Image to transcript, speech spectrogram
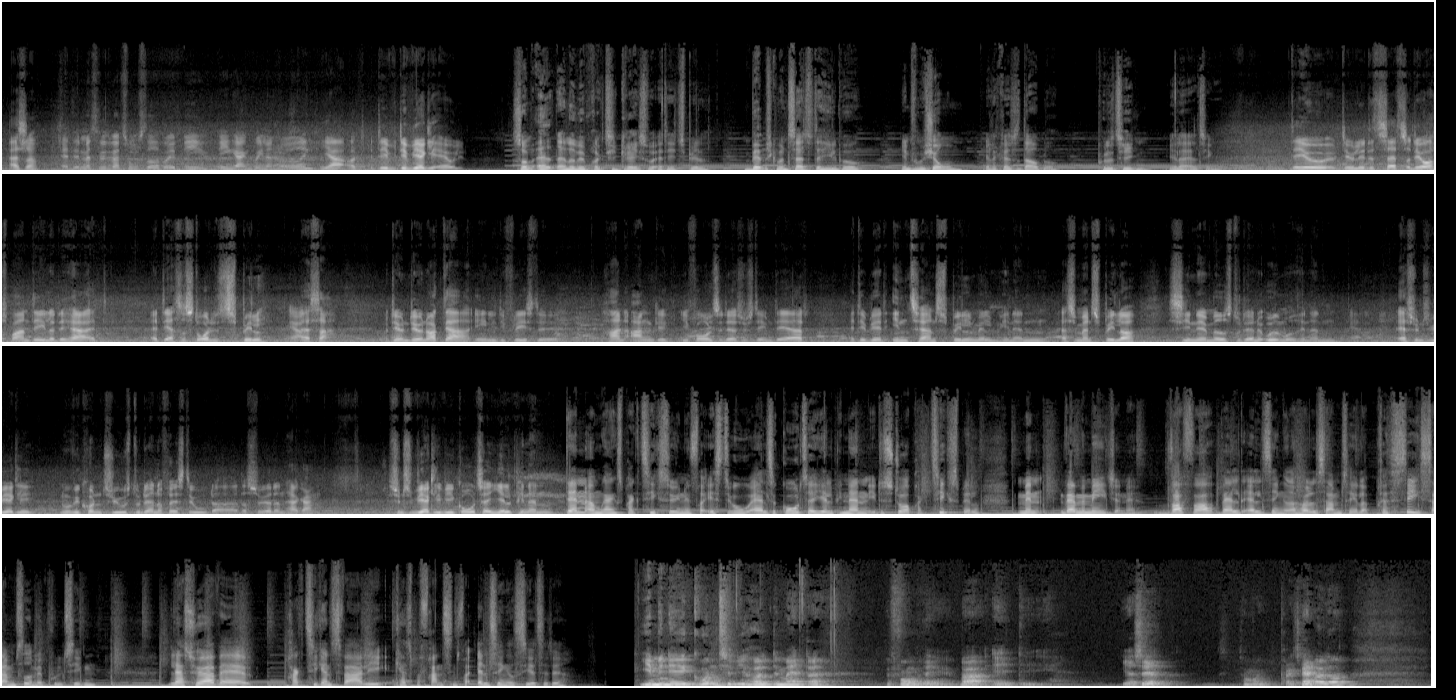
Altså. Ja, det, man skal være to steder på en, en gang på en eller anden måde, ikke? Ja, og det, det er virkelig ærgerligt. Som alt andet ved praktikgræset er det et spil. Hvem skal man satse det hele på? Information eller Christi Dagblad? Politikken eller alting? Det er, jo, det er jo lidt et sats, og det er jo også bare en del af det her, at, at det er så stort et spil. Ja. Altså, og det er, jo, det er jo nok der egentlig de fleste har en anke i forhold til det her system. Det er, at, at det bliver et internt spil mellem hinanden. Altså man spiller sine medstuderende ud mod hinanden. Ja. Jeg synes virkelig, nu er vi kun 20 studerende fra SDU, der, der søger den her gang. synes virkelig, vi er gode til at hjælpe hinanden. Den omgangspraktiksøgende fra SDU er altså gode til at hjælpe hinanden i det store praktikspil. Men hvad med medierne? Hvorfor valgte Altinget at holde samtaler præcis samtidig med politikken? Lad os høre, hvad praktikansvarlig Kasper Fransen fra Altinget siger til det. Jamen, øh, grunden til, at vi holdt det mandag formiddag, var, at øh, jeg selv, som var praktikantvejleder,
